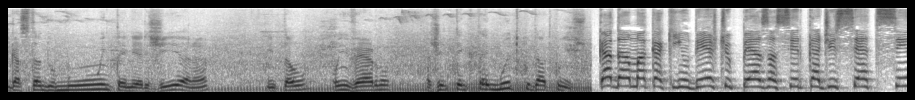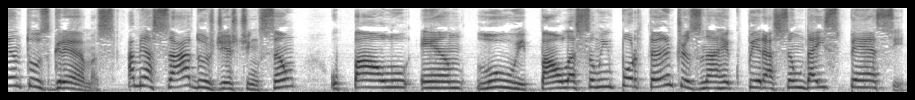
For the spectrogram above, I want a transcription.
gastando muita energia, né? Então, o inverno, a gente tem que ter muito cuidado com isso. Cada macaquinho deste pesa cerca de 700 gramas. Ameaçados de extinção, o Paulo, Anne, Lu e Paula são importantes na recuperação da espécie.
